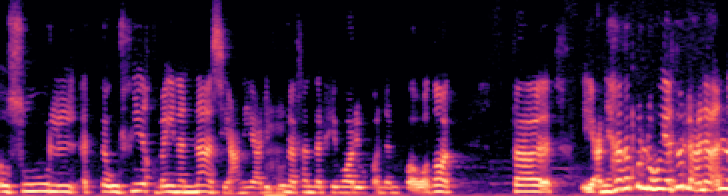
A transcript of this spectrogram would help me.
أصول التوفيق بين الناس يعني يعرفون فن الحوار وفن المفاوضات. فيعني هذا كله يدل على أن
